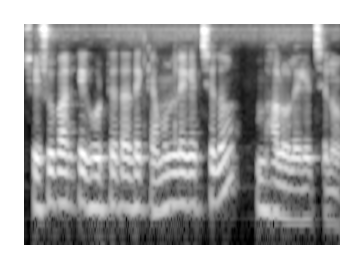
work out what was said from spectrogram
শিশু পার্কে ঘুরতে তাদের কেমন লেগেছিল? ভালো লেগেছিল।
